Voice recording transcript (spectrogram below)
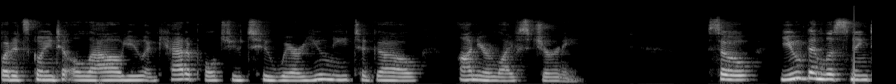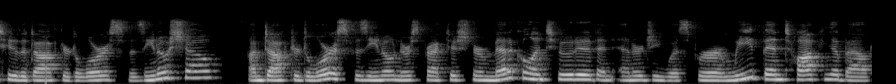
but it's going to allow you and catapult you to where you need to go on your life's journey. So, you've been listening to the Dr. Dolores Fazzino Show. I'm Dr. Dolores Fazzino, nurse practitioner, medical intuitive, and energy whisperer. And we've been talking about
